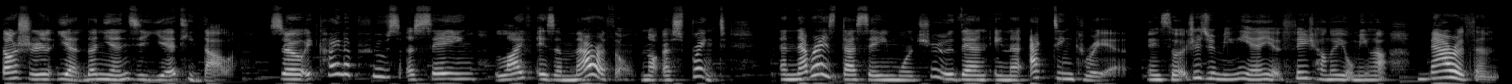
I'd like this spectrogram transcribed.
当时演的年纪也挺大了。So it kind of proves a saying, life is a marathon, not a sprint. And never is that saying more true than in an acting career. 没错，这句名言也非常的有名啊。Marathon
